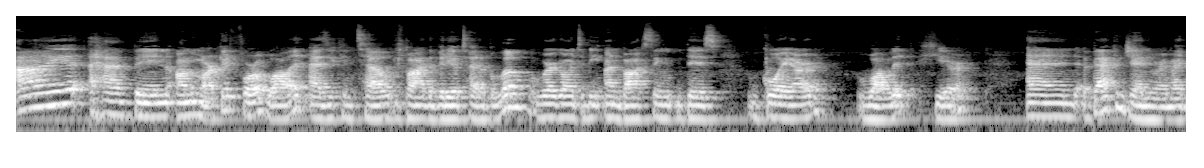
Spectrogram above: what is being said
I have been on the market for a wallet, as you can tell by the video title below. We're going to be unboxing this Goyard wallet here. And back in January, my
